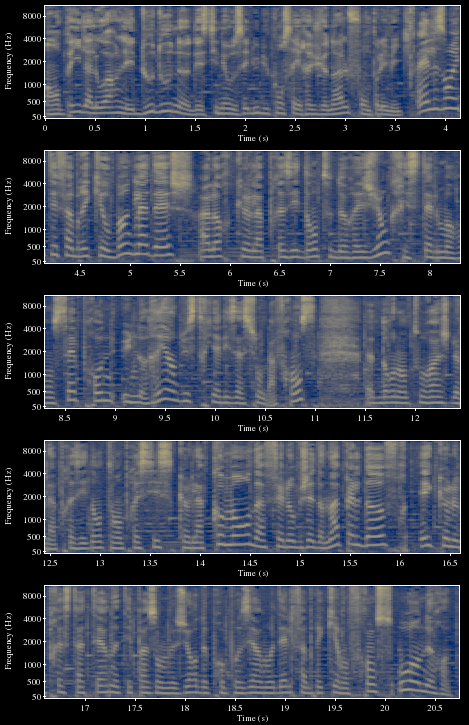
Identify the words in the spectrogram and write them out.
En Pays de la Loire, les doudounes destinées aux élus du Conseil régional font polémique. Elles ont été fabriquées au Bangladesh alors que la présidente de région, Christelle Morancet, prône une réindustrialisation de la France. Dans l'entourage de la présidente, on précise que la commande a fait l'objet d'un appel d'offres et que le prestataire n'était pas en mesure de proposer un modèle fabriqué en France ou en Europe.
